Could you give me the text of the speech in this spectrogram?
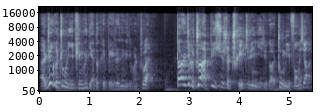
呃，任何重力平衡点都可以围着那个地方转。当然，这个转必须是垂直于你这个重力方向的，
